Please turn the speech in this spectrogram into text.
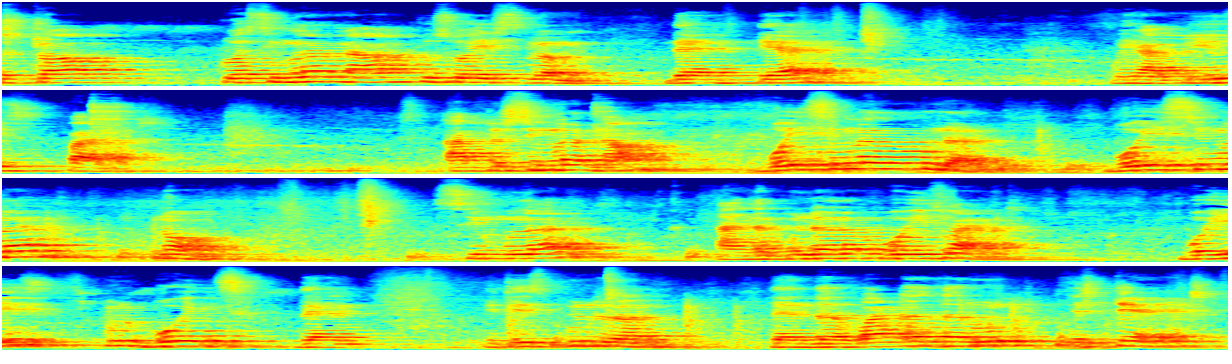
stop to a singular noun to show its belonging. Then here we have to use what? After singular noun, boy singular or plural? Boy singular? No. Singular and the plural of boy is what? Boy is boys. Then it is plural. Then the what does the rule state?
